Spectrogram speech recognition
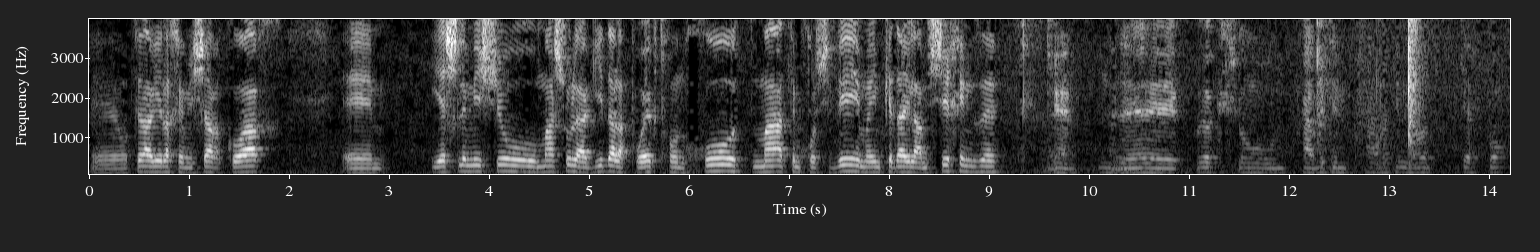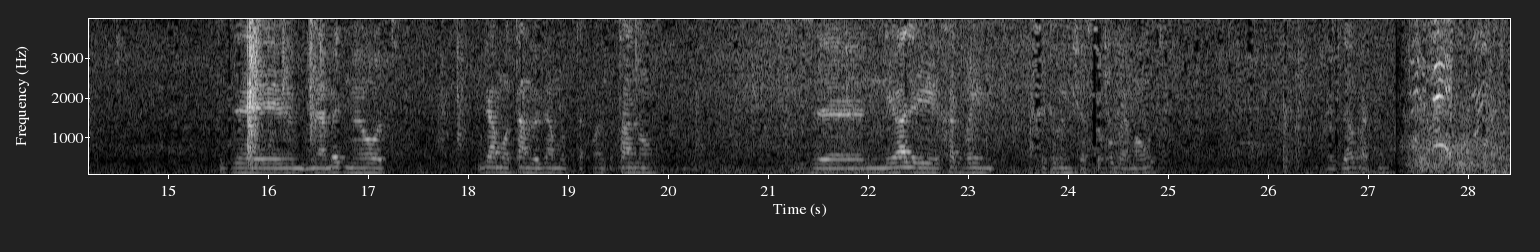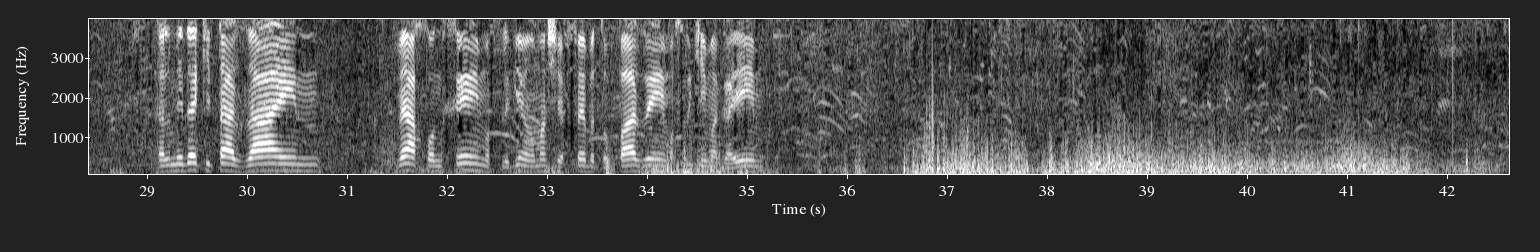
אה, רוצה להגיד לכם יישר כוח. אה, יש למישהו משהו להגיד על הפרויקט חונכות? מה אתם חושבים? האם כדאי להמשיך עם זה? כן, זה פרויקט שהוא חייבתי מאוד, כיף פה. זה מלמד מאוד, גם אותם וגם אות- אותנו. זה נראה לי אחד הדברים הכי טובים שעשו פה במהות. תלמידי כיתה ז' והחונכים מפליגים ממש יפה בטופזים, מחזיקים מגעים.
